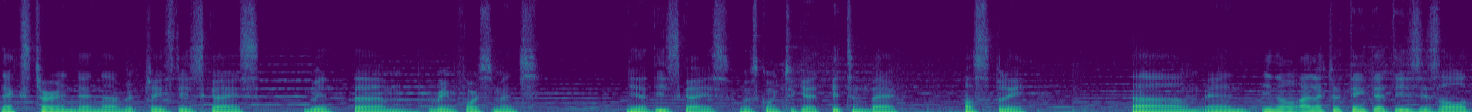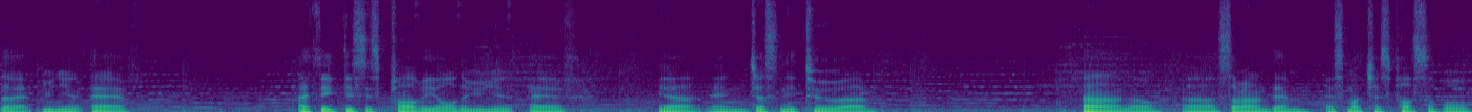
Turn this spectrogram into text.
next turn, then uh, replace these guys with um, reinforcement. Yeah, these guys who's going to get beaten back, possibly. Um, and you know, I like to think that this is all the unions have. I think this is probably all the unions have. Yeah, and just need to, um, I don't know, uh, surround them as much as possible.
